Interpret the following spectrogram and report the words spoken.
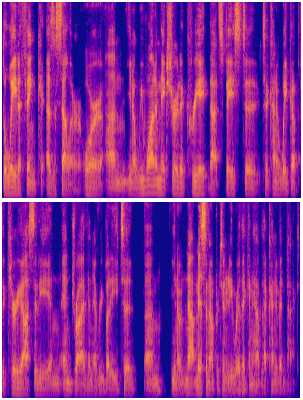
the way to think as a seller or um, you know we want to make sure to create that space to to kind of wake up the curiosity and and drive in everybody to um, you know not miss an opportunity where they can have that kind of impact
